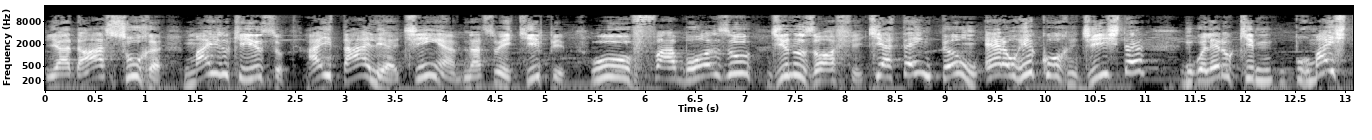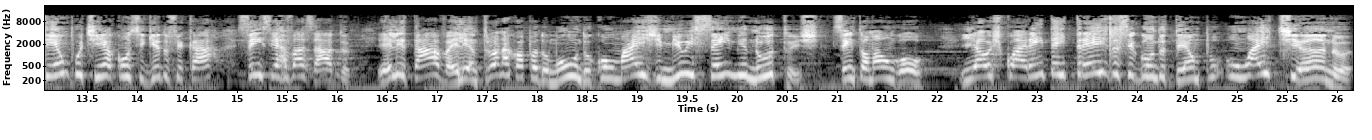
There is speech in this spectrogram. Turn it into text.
ia dar uma surra. Mais do que isso, a Itália tinha na sua equipe o famoso Dino Zoff, que até então era o recordista, um goleiro que por mais tempo tinha conseguido ficar sem ser vazado. Ele tava, ele entrou na Copa do Mundo com mais de 1.100 minutos sem tomar um gol. E aos 43 do segundo tempo, um haitiano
